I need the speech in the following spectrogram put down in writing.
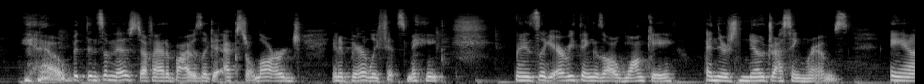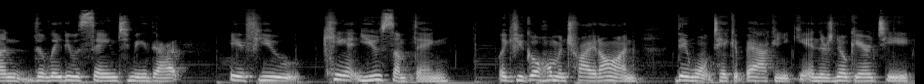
you know. But then some of the other stuff I had to buy was like an extra large, and it barely fits me. And it's like everything is all wonky, and there's no dressing rooms. And the lady was saying to me that if you can't use something, like if you go home and try it on, they won't take it back, and you can't. And there's no guarantee,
